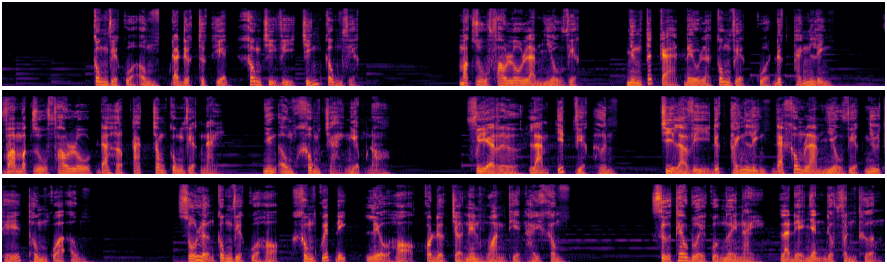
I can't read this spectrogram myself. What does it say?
Công việc của ông đã được thực hiện không chỉ vì chính công việc. Mặc dù Phaolô làm nhiều việc, nhưng tất cả đều là công việc của Đức Thánh Linh. Và mặc dù Phaolô đã hợp tác trong công việc này, nhưng ông không trải nghiệm nó. Führer làm ít việc hơn, chỉ là vì Đức Thánh Linh đã không làm nhiều việc như thế thông qua ông. Số lượng công việc của họ không quyết định liệu họ có được trở nên hoàn thiện hay không. Sự theo đuổi của người này là để nhận được phần thưởng,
